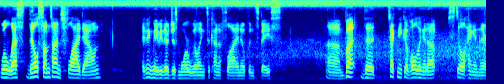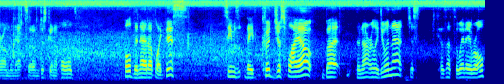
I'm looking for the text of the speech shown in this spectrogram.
will less, they'll sometimes fly down. I think maybe they're just more willing to kind of fly in open space. Um, but the technique of holding it up still hanging there on the net. So I'm just going to hold hold the net up like this. Seems they could just fly out, but they're not really doing that just because that's the way they roll.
